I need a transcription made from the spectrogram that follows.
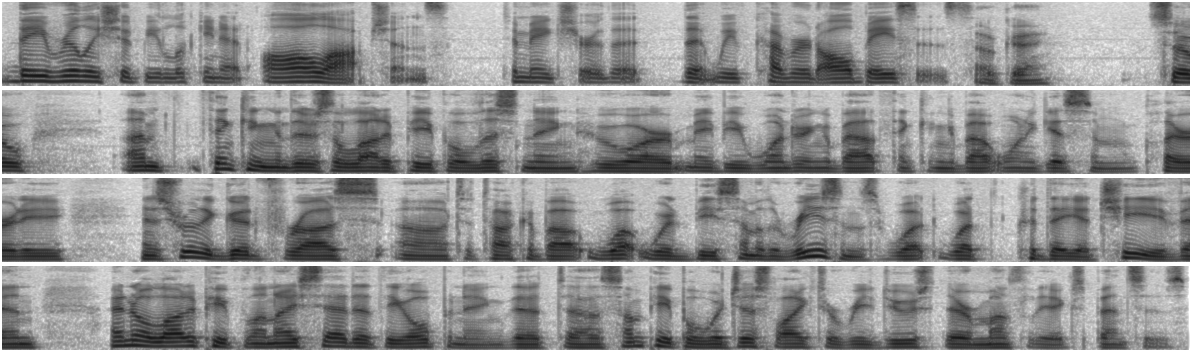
they really should be looking at all options to make sure that, that we've covered all bases. Okay. So I'm thinking there's a lot of people listening who are maybe wondering about, thinking about, want to get some clarity. And it's really good for us uh, to talk about what would be some of the reasons. What what could they achieve? And I know a lot of people, and I said at the opening that uh, some people would just like to reduce their monthly expenses.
